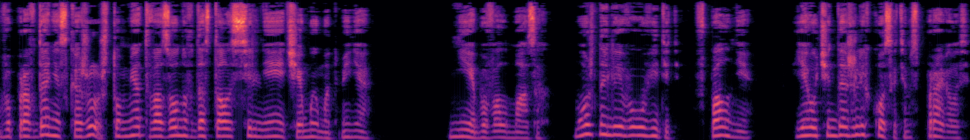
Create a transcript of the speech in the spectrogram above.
В оправдание скажу, что мне от вазонов досталось сильнее, чем им от меня. Небо в алмазах. Можно ли его увидеть? Вполне. Я очень даже легко с этим справилась.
